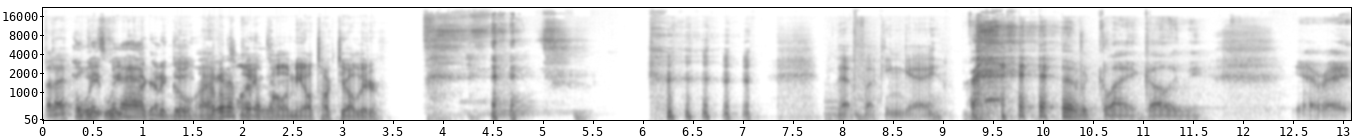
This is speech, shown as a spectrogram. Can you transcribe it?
but I Oh, think wait, it's wait! gonna happen. I gotta go. I have gonna a client them in- calling me. I'll talk to y'all later. that fucking guy. Have a client calling me. Yeah, right.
